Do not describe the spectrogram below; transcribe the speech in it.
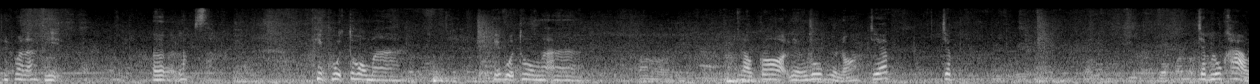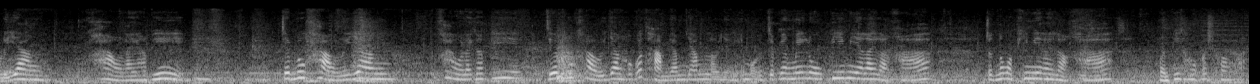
เป็นวันอาทิตย์เออรับสายพี่พุทธโทรมา พี่พุทธโทรมา เราก็เลี้ยงลูกอยู่เนาะเจี๊ยบเจะเจ๊ยบรู้ข่าวหรือยัง ข่าวอะไรคะพี่ เจ๊ยบรู้ข่าวหรือยัง ข่าวอะไรคะพี่ เจ๊ยบรู้ข่าวหรือยังเขาก็ถามย้ำๆเราอย่างนี้บอกเจ๊ยบยังไม่รู้พี่มีอะไรเหรอคะ จนต้องบอกพี่มีอะไรเหรอคะ เหมือนพี่เขาก็ช็อกอะ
